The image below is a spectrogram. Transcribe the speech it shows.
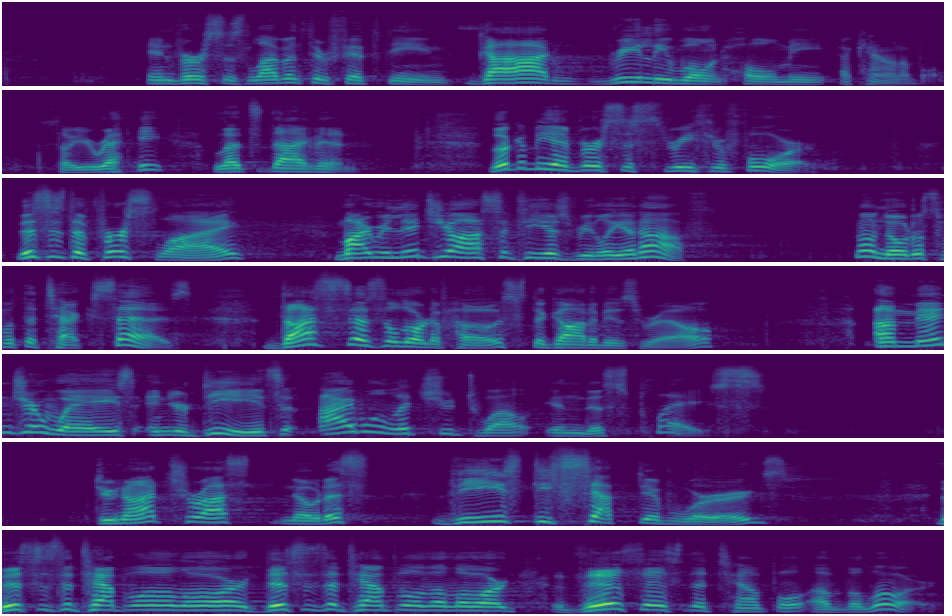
in verses 11 through 15. God really won't hold me accountable. So, you ready? Let's dive in. Look at me at verses 3 through 4. This is the first lie. My religiosity is really enough. Now, notice what the text says. Thus says the Lord of hosts, the God of Israel Amend your ways and your deeds, and I will let you dwell in this place. Do not trust, notice, these deceptive words. This is the temple of the Lord. This is the temple of the Lord. This is the temple of the Lord.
